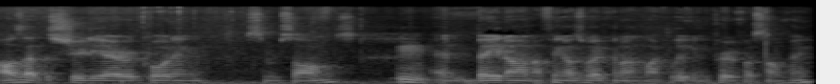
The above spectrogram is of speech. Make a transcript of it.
I was at the studio recording some songs, Mm. and Beat On. I think I was working on like Living Proof or something,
